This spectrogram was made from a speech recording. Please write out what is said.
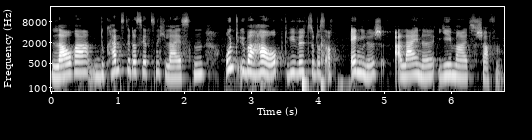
Laura, du kannst dir das jetzt nicht leisten. Und überhaupt, wie willst du das auf Englisch alleine jemals schaffen?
